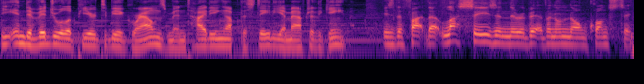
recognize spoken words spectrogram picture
The individual appeared to be a groundsman tidying up the stadium after the game. Is the fact that last season they're a bit of an unknown quantity.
